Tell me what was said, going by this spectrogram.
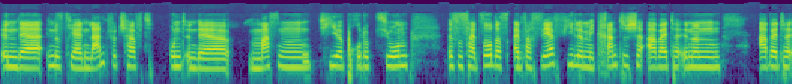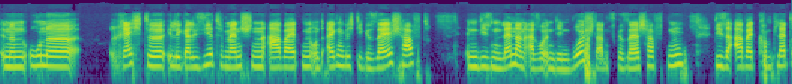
in der industriellen Landwirtschaft und in der Massentierproduktion ist es halt so, dass einfach sehr viele migrantische ArbeiterInnen, ArbeiterInnen ohne Rechte, illegalisierte Menschen arbeiten und eigentlich die Gesellschaft in diesen Ländern, also in den Wohlstandsgesellschaften, diese Arbeit komplett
